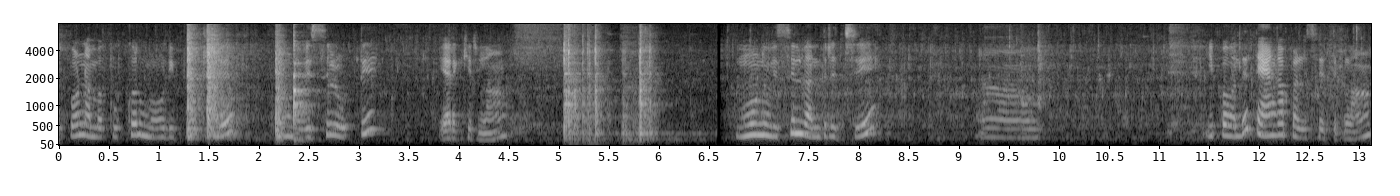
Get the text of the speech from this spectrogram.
இப்போது நம்ம குக்கர் மூடி போட்டுட்டு மூணு விசில் விட்டு இறக்கிடலாம். மூணு விசில் வந்துருச்சு. இப்போ வந்து தேங்காய் பால் சேர்த்துக்கலாம்.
